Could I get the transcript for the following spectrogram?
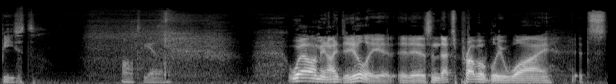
beast altogether? Well, I mean, ideally it, it is, and that's probably why it's.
